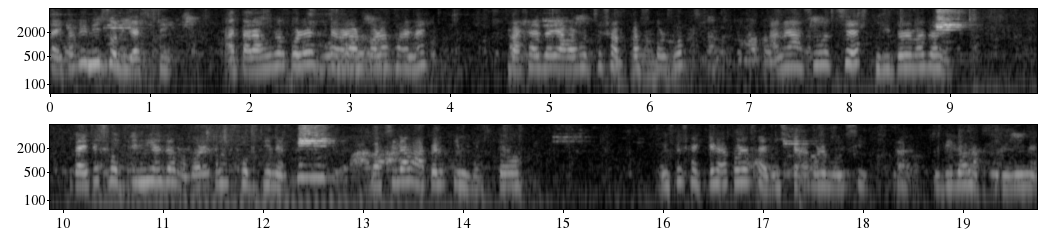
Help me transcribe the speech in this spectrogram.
তাইফাকে নিয়ে চলে আসছি। আর তাড়াহুড়ো করে ক্যামেরা অন করা হয় না বাসায় যাই, আবার হচ্ছে সব কাজ করব। আমি আসি হচ্ছে ভিতরের বাজারে। যাইতে সবজি নিয়ে যাব ঘরে কোনো সবজি নেই। ভাবছিলাম আপেল কিনবো তো দুশো ষাট টাকা করে চাই বিশ টাকা করে বলছি দিল না দিলি না।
